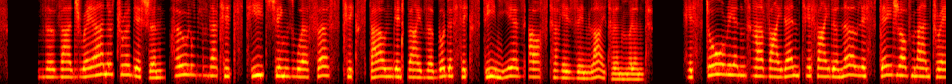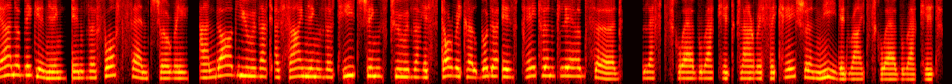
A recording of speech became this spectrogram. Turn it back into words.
The Vajrayana tradition holds that its teachings were first expounded by the Buddha 16 years after his enlightenment. Historians have identified an early stage of Mantrayana beginning in the 4th century, and argue that assigning the teachings to the historical Buddha is patently absurd. Left square bracket clarification needed right square bracket.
